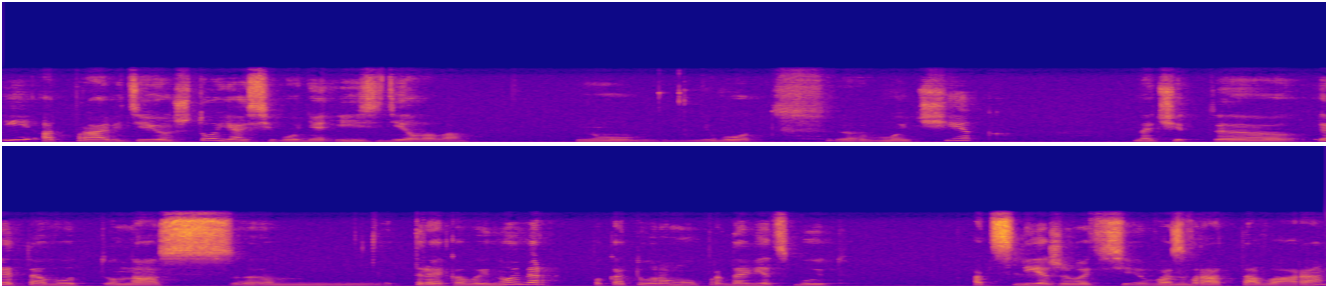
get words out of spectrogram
и отправить ее, что я сегодня и сделала. Ну, вот э, мой чек. Значит, э, это вот у нас эм, трековый номер, по которому продавец будет отслеживать возврат товара.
